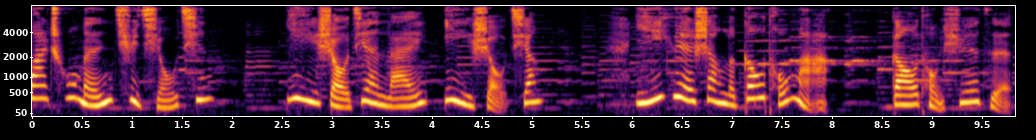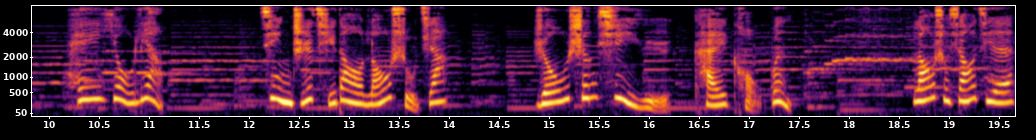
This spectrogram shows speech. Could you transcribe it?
蛙出门去求亲，一手剑来一手枪，一跃上了高头马，高筒靴子黑又亮，径直骑到老鼠家，柔声细语开口问：“老鼠小姐，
